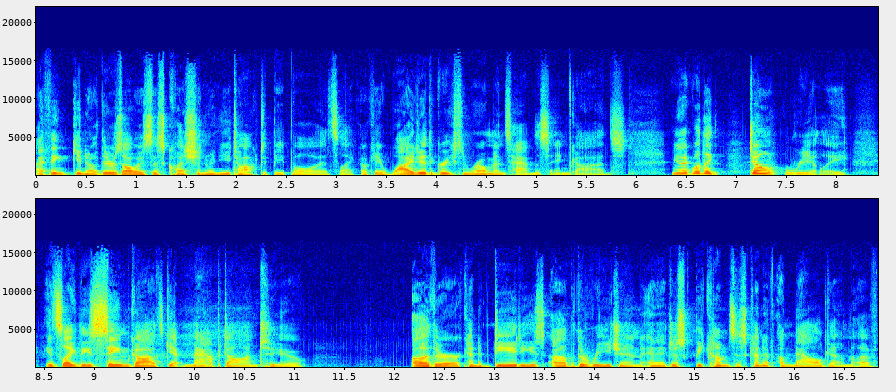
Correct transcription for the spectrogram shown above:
I think you know there's always this question when you talk to people. It's like, okay, why do the Greeks and Romans have the same gods? And you're like, well, they don't really. It's like these same gods get mapped onto other kind of deities of the region, and it just becomes this kind of amalgam of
